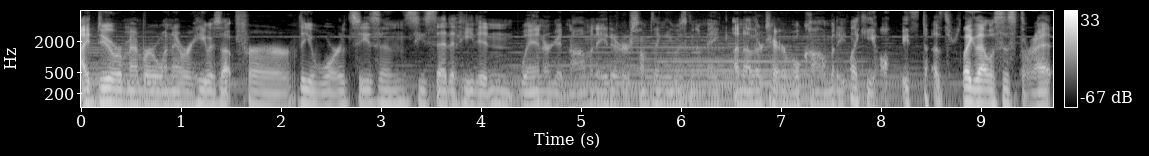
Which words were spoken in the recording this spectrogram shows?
I do remember whenever he was up for the award seasons, he said if he didn't win or get nominated or something, he was going to make another terrible comedy like he always does. Like that was his threat.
